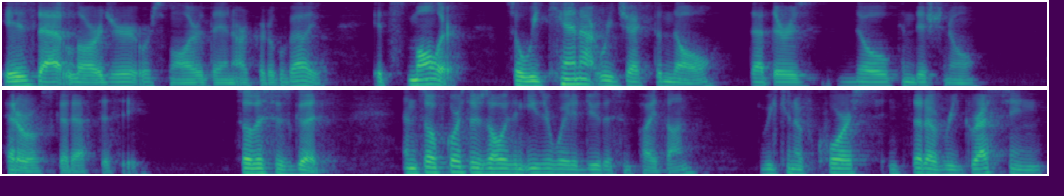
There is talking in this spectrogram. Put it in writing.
is that larger or smaller than our critical value? It's smaller. So we cannot reject the null that there is no conditional heteroscedasticity. So this is good. And so, of course, there's always an easier way to do this in Python. We can, of course, instead of regressing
